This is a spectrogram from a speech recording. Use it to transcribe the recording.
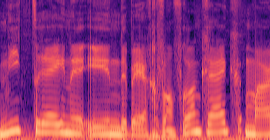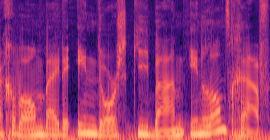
Niet trainen in de bergen van Frankrijk, maar gewoon bij de indoor skibaan in Landgraaf.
